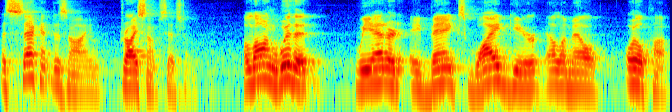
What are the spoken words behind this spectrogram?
a second design dry sump system. Along with it, we added a Banks wide gear LML oil pump.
